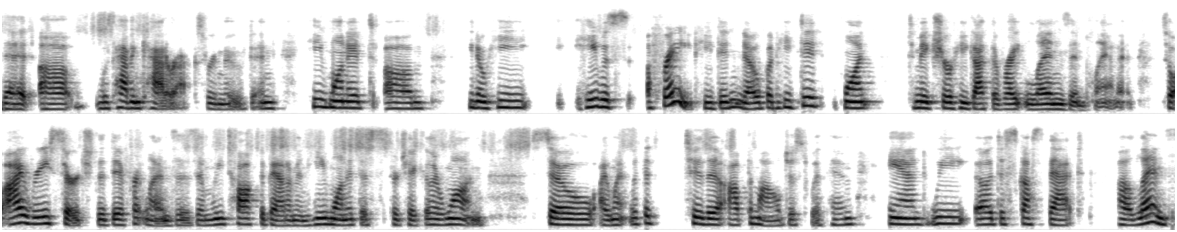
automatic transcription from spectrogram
that uh, was having cataracts removed, and he wanted, um, you know, he he was afraid. He didn't know, but he did want to make sure he got the right lens implanted. So I researched the different lenses, and we talked about them, and he wanted this particular one. So I went with the to the ophthalmologist with him, and we uh, discussed that uh, lens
